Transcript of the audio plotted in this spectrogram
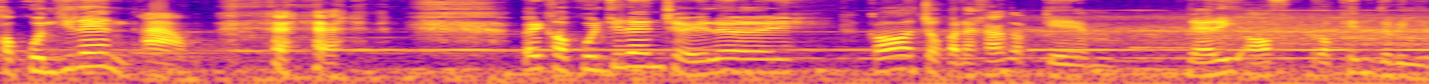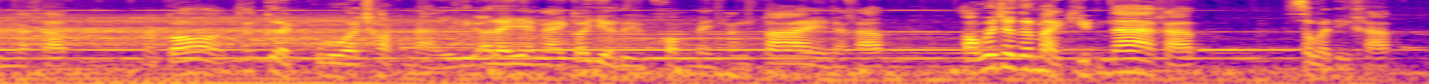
ขอบคุณที่เล่น อ้าว เป็นขอบคุณที่เล่นเฉยเลย ก็จบไปนะครับกับเกม Diary of Broken Dream นะครับ แล้วก็ถ้าเกิดกลัวช็อตไหนหรืออะไรยังไงก็อย่าลืมคอมเมนต์ข้างใต้นะครับ เอาไว้เจอกันใหม่คลิปหน้าครับ สวัสดีครับ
